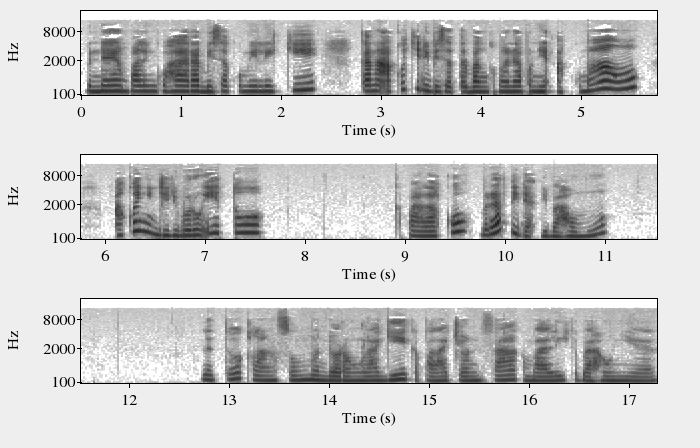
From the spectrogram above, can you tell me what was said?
Benda yang paling kuharap bisa kumiliki karena aku jadi bisa terbang ke mana pun yang aku mau. Aku ingin jadi burung itu. Kepalaku berat tidak di bahumu? Letuk langsung mendorong lagi kepala Chonsa kembali ke bahunya.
